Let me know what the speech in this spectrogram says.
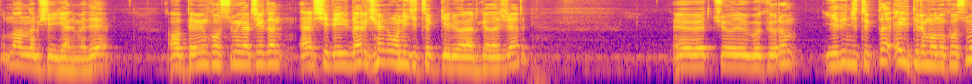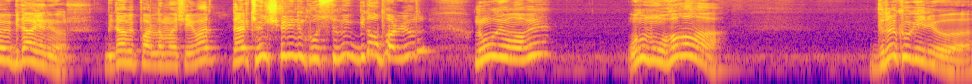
Bundan da bir şey gelmedi. Ama Pem'in kostümü gerçekten her şey değil derken 12 tık geliyor arkadaşlar. Evet şöyle bir bakıyorum. 7. tıkta El Primo'nun kostümü ve bir daha yanıyor. Bir daha bir parlama şey var. Derken Shelly'nin kostümü bir daha parlıyor. Ne oluyor abi? Oğlum oha. Draco geliyor.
